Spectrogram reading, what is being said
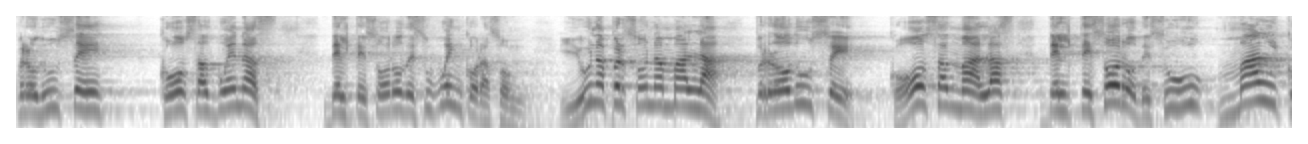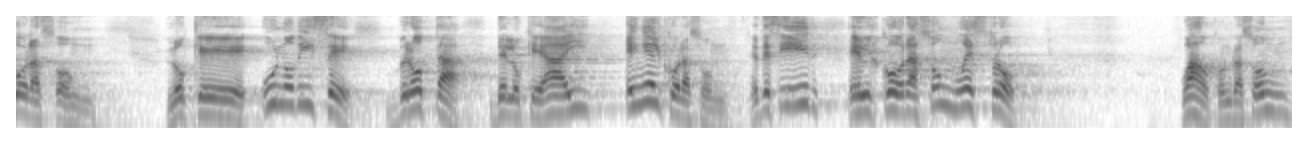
produce cosas buenas del tesoro de su buen corazón. Y una persona mala produce cosas malas del tesoro de su mal corazón. Lo que uno dice brota de lo que hay en el corazón. Es decir, el corazón nuestro. Wow, con razón.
